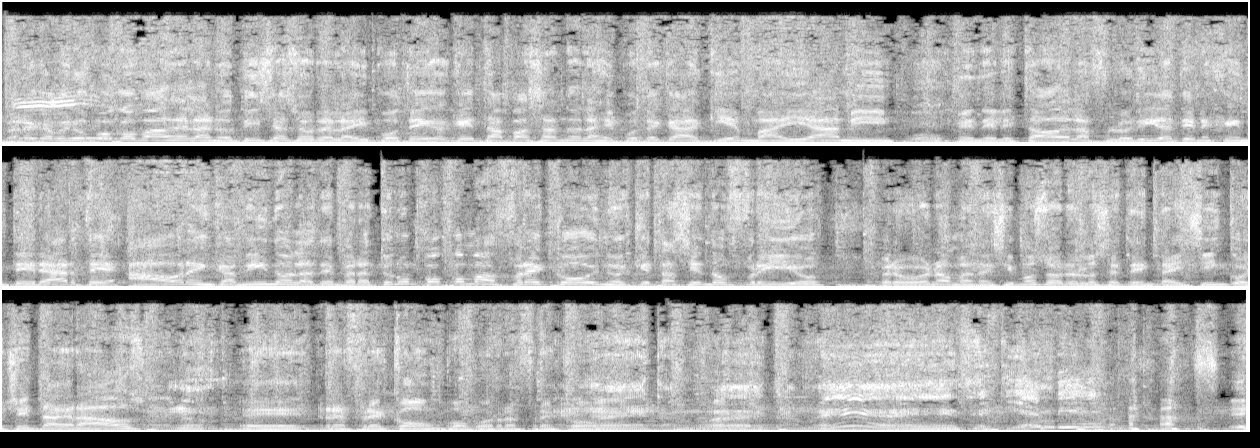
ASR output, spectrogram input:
Para cambiar un poco más de las noticias sobre la hipoteca, ¿qué está pasando en las hipotecas aquí en Miami, en el estado de la Florida? Tienes que enterarte ahora en camino. La temperatura un poco más fresca hoy, no es que está haciendo frío, pero bueno, amanecimos sobre los 75, 80 grados. Bueno. Eh, refrescó un poco, refrescó. Eh, estamos, estamos en septiembre. Sí.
